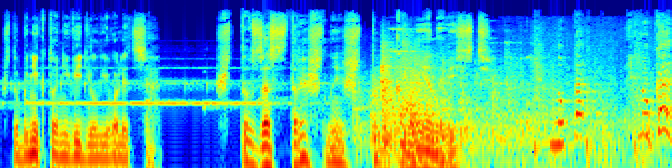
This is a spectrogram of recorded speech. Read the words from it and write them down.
чтобы никто не видел его лица. Что за страшная штука ненависть? Ну-ка, ну-ка,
